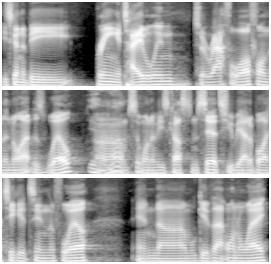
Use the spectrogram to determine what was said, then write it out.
He's going to be bringing a table in to raffle off on the night as well. Yeah, um, right. So one of his custom sets, you'll be able to buy tickets in the foyer, and um, we'll give that one away.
